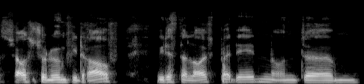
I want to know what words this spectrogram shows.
schaust schon irgendwie drauf, wie das da läuft bei denen und ähm,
